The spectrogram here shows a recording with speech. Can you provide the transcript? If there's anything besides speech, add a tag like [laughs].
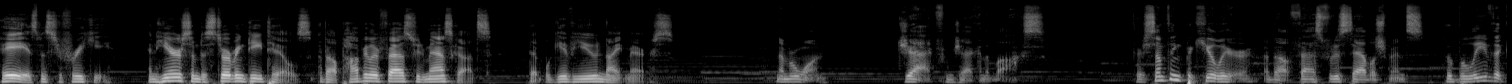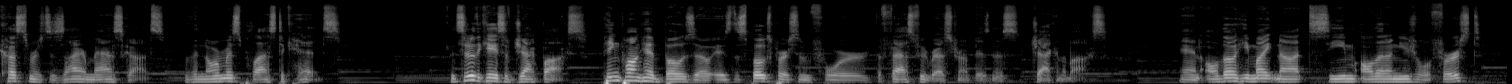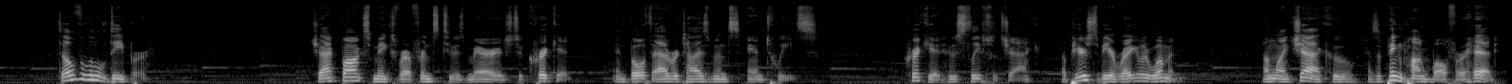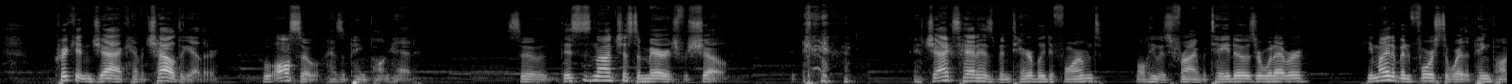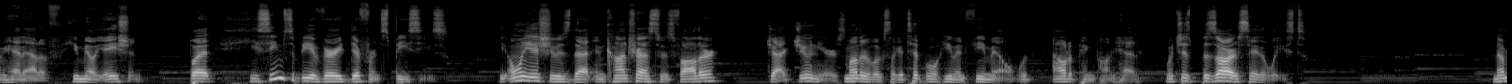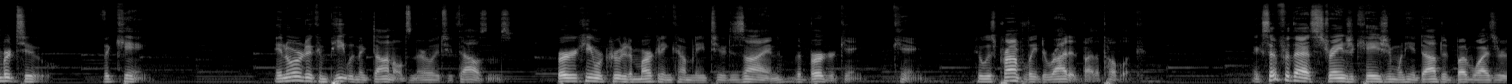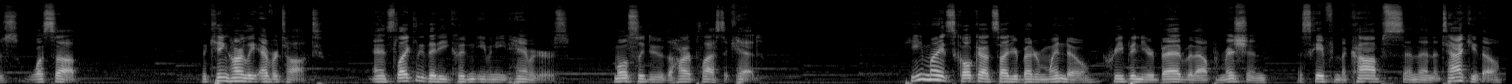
Hey, it's Mr. Freaky, and here are some disturbing details about popular fast food mascots that will give you nightmares. Number 1 Jack from Jack in the Box. There's something peculiar about fast food establishments who believe that customers desire mascots with enormous plastic heads. Consider the case of Jack Box. Ping Pong Head Bozo is the spokesperson for the fast food restaurant business, Jack in the Box. And although he might not seem all that unusual at first, delve a little deeper. Jackbox makes reference to his marriage to Cricket in both advertisements and tweets. Cricket, who sleeps with Jack, appears to be a regular woman. Unlike Jack, who has a ping pong ball for a head, Cricket and Jack have a child together, who also has a ping pong head. So this is not just a marriage for show. [laughs] if Jack's head has been terribly deformed while he was frying potatoes or whatever, he might have been forced to wear the ping pong head out of humiliation. But he seems to be a very different species. The only issue is that, in contrast to his father, Jack Jr.'s mother looks like a typical human female without a ping pong head, which is bizarre to say the least. Number 2. The King. In order to compete with McDonald's in the early 2000s, Burger King recruited a marketing company to design the Burger King King, who was promptly derided by the public. Except for that strange occasion when he adopted Budweiser's What's Up, the king hardly ever talked, and it's likely that he couldn't even eat hamburgers, mostly due to the hard plastic head. He might skulk outside your bedroom window, creep into your bed without permission, escape from the cops, and then attack you, though.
